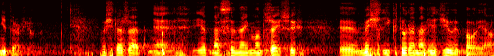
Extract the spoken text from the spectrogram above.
nietrafione. Myślę, że e, jedna z najmądrzejszych e, myśli, które nawiedziły Boja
